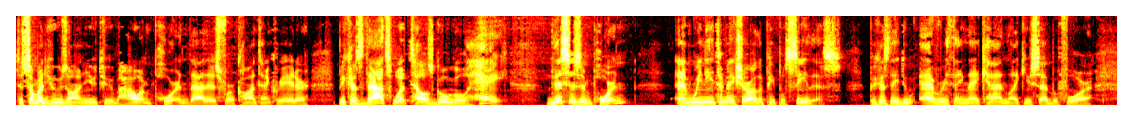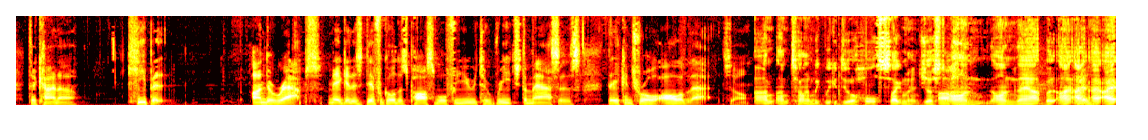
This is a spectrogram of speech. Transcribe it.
to somebody who's on YouTube how important that is for a content creator because that's what tells Google, hey, this is important and we need to make sure other people see this because they do everything they can, like you said before, to kind of keep it under wraps, make it as difficult as possible for you to reach the masses. They control all of that. So I'm, I'm telling you, we, we could do a whole segment just oh. on on that. But I I, I,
